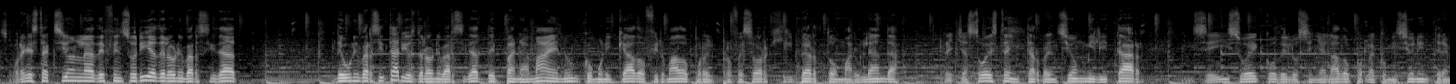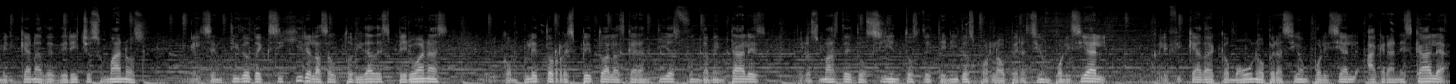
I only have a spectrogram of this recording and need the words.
Sobre esta acción, la Defensoría de la Universidad de Universitarios de la Universidad de Panamá en un comunicado firmado por el profesor Gilberto Marulanda rechazó esta intervención militar se hizo eco de lo señalado por la Comisión Interamericana de Derechos Humanos en el sentido de exigir a las autoridades peruanas el completo respeto a las garantías fundamentales de los más de 200 detenidos por la operación policial, calificada como una operación policial a gran escala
